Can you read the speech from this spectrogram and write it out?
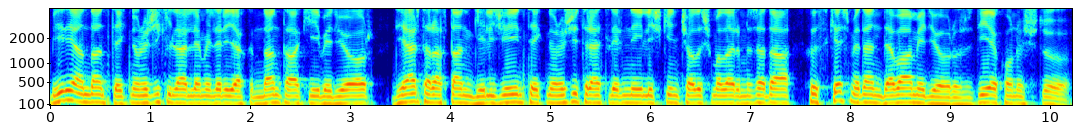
bir yandan teknolojik ilerlemeleri yakından takip ediyor, diğer taraftan geleceğin teknoloji trendlerine ilişkin çalışmalarımıza da hız kesmeden devam ediyoruz diye konuştu.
